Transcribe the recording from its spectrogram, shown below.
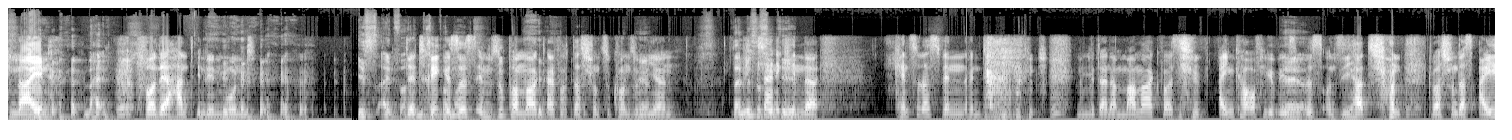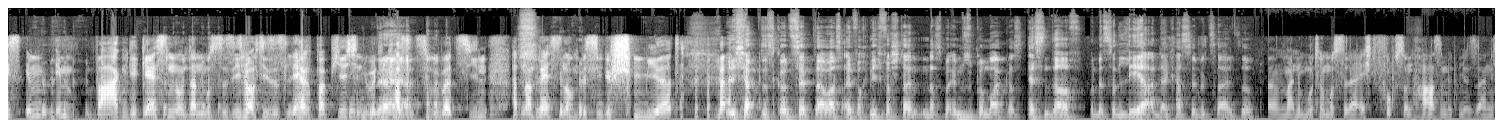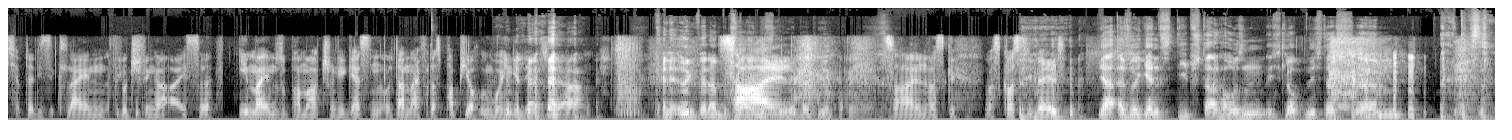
Nein, Nein, von der Hand in den Mund. ist einfach. Der Trick ist Supermarkt. es, im Supermarkt einfach das schon zu konsumieren. Dann Wie ist es kleine okay. Kinder. Kennst du das, wenn, wenn du mit deiner Mama quasi einkaufen gewesen Ja, ja. bist und sie hat schon, du hast schon das Eis im, im Wagen gegessen und dann musste sie noch dieses leere Papierchen über die Ja, Kasse ja. rüberziehen, hat am besten noch ein bisschen geschmiert. Ich habe das Konzept damals einfach nicht verstanden, dass man im Supermarkt was essen darf und es dann leer an der Kasse bezahlt. So. Äh, Meine Mutter musste da echt Fuchs und Hase mit mir sein. Ich habe da diese kleinen Flutschfinger-Eise immer im Supermarkt schon gegessen und dann einfach das Papier auch irgendwo hingelegt. Ja, Kann ja irgendwer dann Zahlen. das leere Papier. Zahlen, was, was kostet die Welt? Ja, also Jens Diebstahlhausen, ich glaube nicht, dass ähm, das,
